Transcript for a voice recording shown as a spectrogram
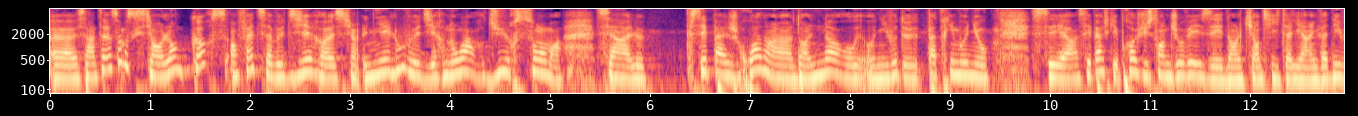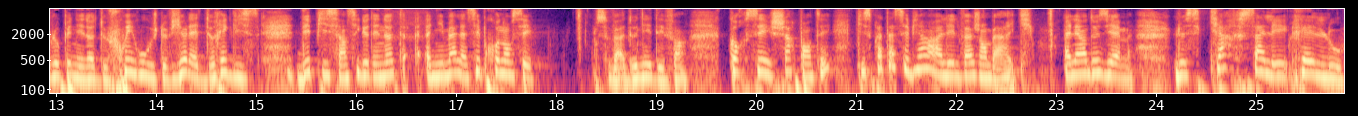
Euh, c'est intéressant parce que si en langue corse, en fait, ça veut dire, si nielou veut dire noir, dur, sombre. C'est le cépage roi dans, le nord au, niveau de Patrimonio. C'est un cépage qui est proche du Sangiovese dans le Chianti italien. Il va développer des notes de fruits rouges, de violettes, de réglisse, d'épices ainsi que des notes animales assez prononcées. Ça va donner des vins corsés et charpentés qui se prêtent assez bien à l'élevage en barrique. Allez, un deuxième. Le scarsalérello.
